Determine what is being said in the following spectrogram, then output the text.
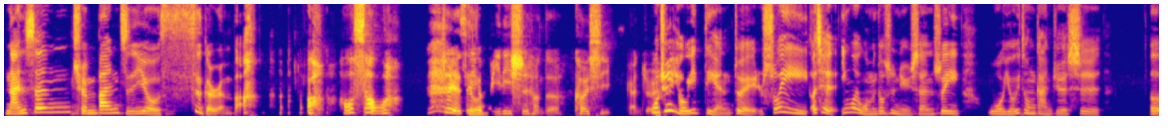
男生全班只有四个人吧？哦，好少啊！这也是一个比例失衡的可惜，感觉我觉得有一点对，所以而且因为我们都是女生，所以我有一种感觉是呃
